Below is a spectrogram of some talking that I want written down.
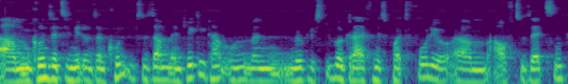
ähm, grundsätzlich mit unseren Kunden zusammen entwickelt haben, um ein möglichst übergreifendes Portfolio ähm, aufzusetzen.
